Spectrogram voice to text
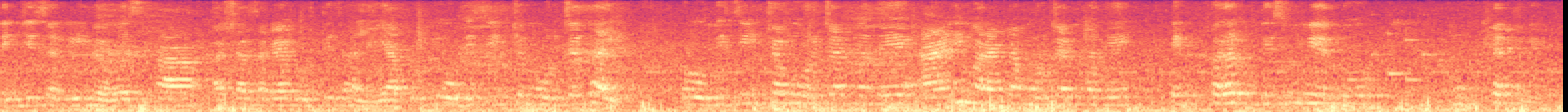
त्यांची सगळी व्यवस्था अशा सगळ्या गोष्टी झाल्या. यापूर्वी ओबीसीचे मोर्चे झाले. पण ओबीसीच्या मोर्चांमध्ये आणि मराठा मोर्चांमध्ये एक फरक दिसून येतो मुख्यत्वे.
